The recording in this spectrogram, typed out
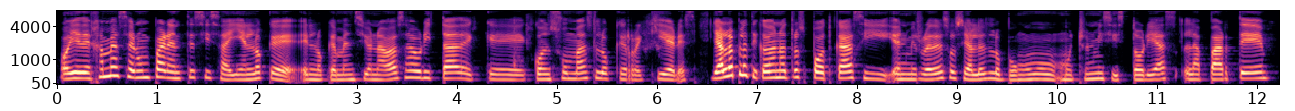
Oye, déjame hacer un paréntesis ahí en lo que en lo que mencionabas ahorita de que consumas lo que requieres. Ya lo he platicado en otros podcasts y en mis redes sociales lo pongo mucho en mis historias, la parte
